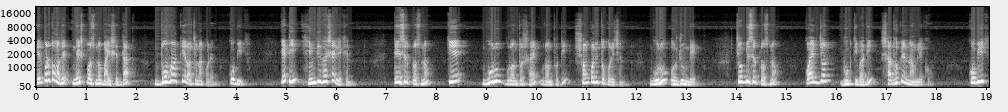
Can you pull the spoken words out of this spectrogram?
এরপর তোমাদের নেক্সট প্রশ্ন বাইশের দাগ দোহা কে রচনা করেন কবির। এটি হিন্দি ভাষায় লেখেন। তেইশের প্রশ্ন, কে গুরু গ্রন্থ সাহেব গ্রন্থটি সংকলিত করেছেন? গুরু অর্জুন দেব। চব্বিশের প্রশ্ন, কয়েকজন ভক্তিবাদী সাধকের নাম লেখো। কবির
